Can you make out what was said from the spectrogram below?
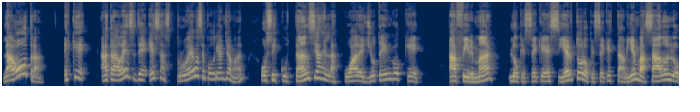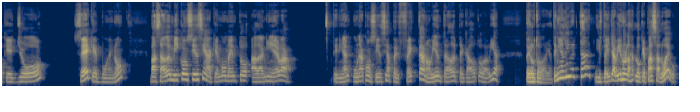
La otra es que a través de esas pruebas se podrían llamar o circunstancias en las cuales yo tengo que afirmar lo que sé que es cierto, lo que sé que está bien, basado en lo que yo sé que es bueno, basado en mi conciencia. En aquel momento, Adán y Eva tenían una conciencia perfecta, no había entrado el pecado todavía pero todavía tenían libertad. Y ustedes ya vieron lo que pasa luego.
